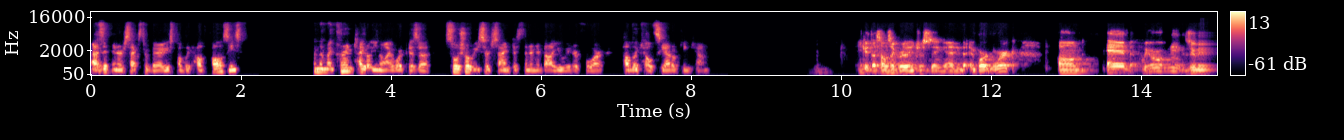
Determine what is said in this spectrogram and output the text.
as it intersects to various public health policies. And then my current title, you know, I work as a social research scientist and an evaluator for Public Health Seattle King County. Thank you. That sounds like really interesting and important work. Um, and we were hoping zooming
